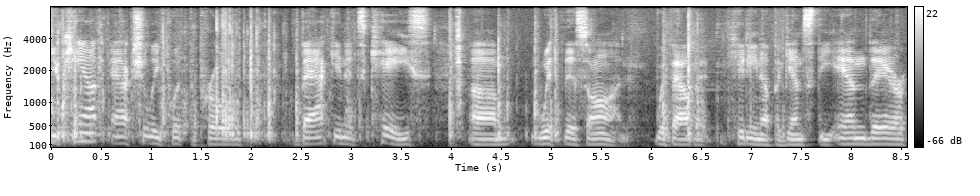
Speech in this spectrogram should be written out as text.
you can't actually put the probe back in its case um, with this on without it hitting up against the end there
